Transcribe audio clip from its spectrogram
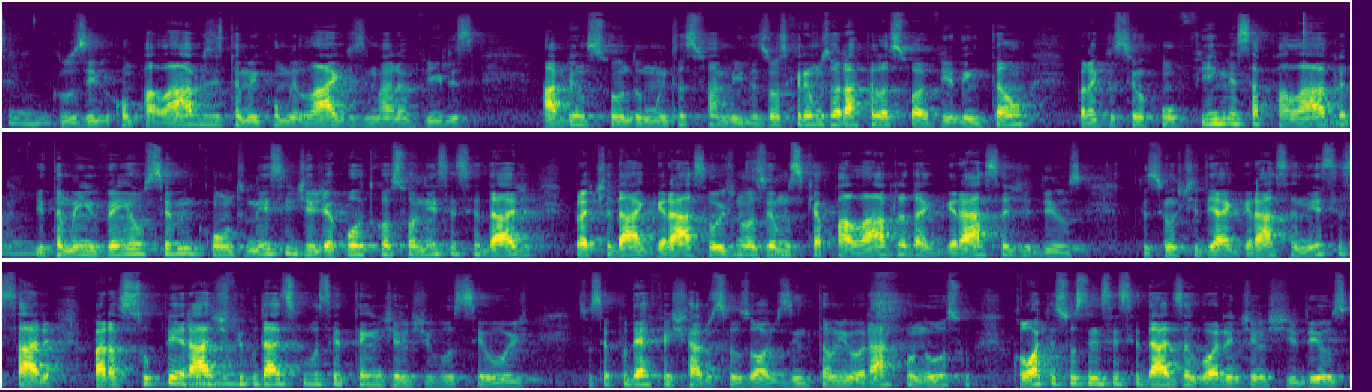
Sim. inclusive com palavras e também com milagres e maravilhas abençoando muitas famílias. Nós queremos orar pela sua vida, então, para que o Senhor confirme essa palavra Amém. e também venha ao seu encontro nesse dia, de acordo com a sua necessidade, para te dar a graça. Hoje nós vemos que a palavra da graça de Deus, que o Senhor te dê a graça necessária para superar Amém. as dificuldades que você tem diante de você hoje. Se você puder fechar os seus olhos então e orar conosco, coloque as suas necessidades agora diante de Deus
